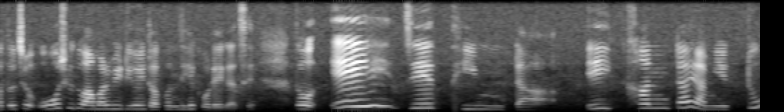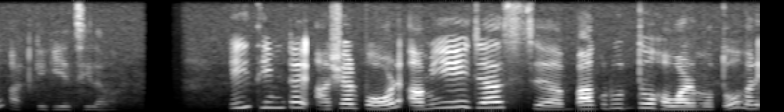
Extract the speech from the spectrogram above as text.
অথচ ও শুধু আমার ভিডিওই তখন দিয়ে করে গেছে। তো এই যে থিমটা এইখানটায় আমি একটু আটকে গিয়েছিলাম। এই থিমটায় আসার পর আমি জাস্ট বাকরুদ্ধ হওয়ার মতো মানে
